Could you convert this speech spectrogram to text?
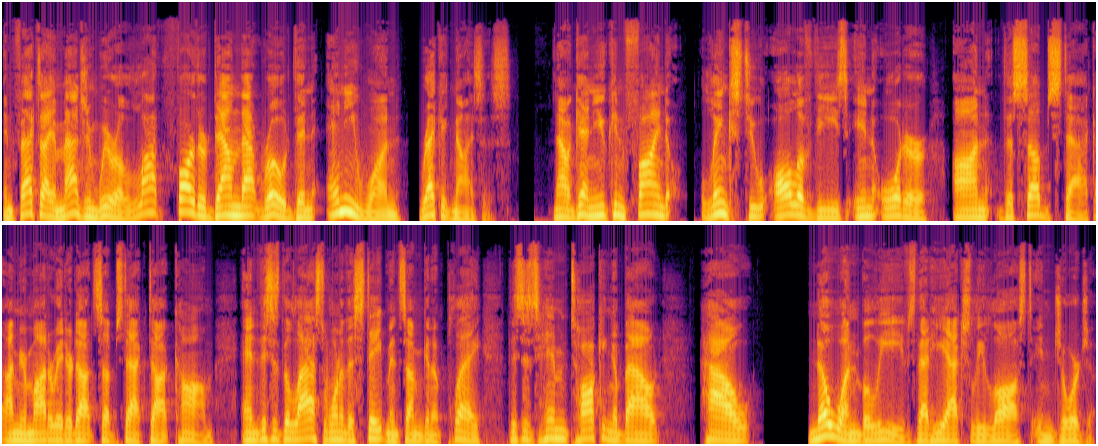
In fact, I imagine we're a lot farther down that road than anyone recognizes. Now, again, you can find links to all of these in order on the Substack. I'm your moderator.substack.com. And this is the last one of the statements I'm going to play. This is him talking about how no one believes that he actually lost in Georgia.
